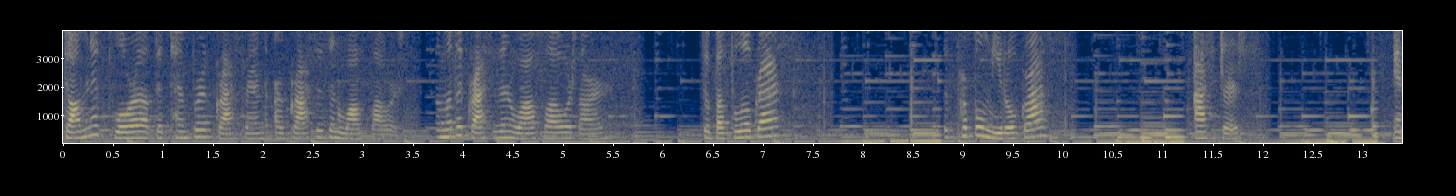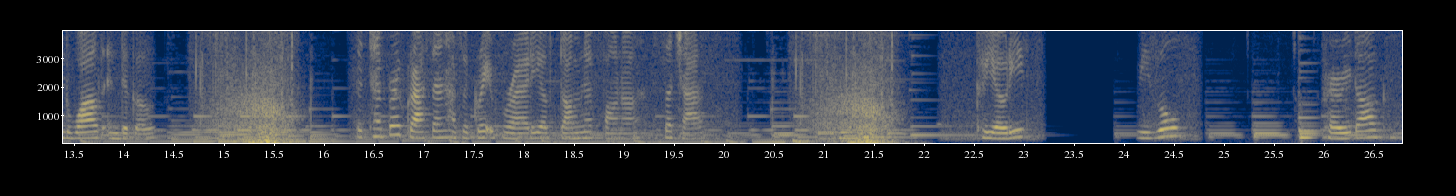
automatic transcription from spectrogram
dominant flora of the temperate grassland are grasses and wildflowers. Some of the grasses and wildflowers are the buffalo grass, the purple needle grass, asters, and wild indigo. The temperate grassland has a great variety of dominant fauna such as coyotes, weasels, prairie dogs,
